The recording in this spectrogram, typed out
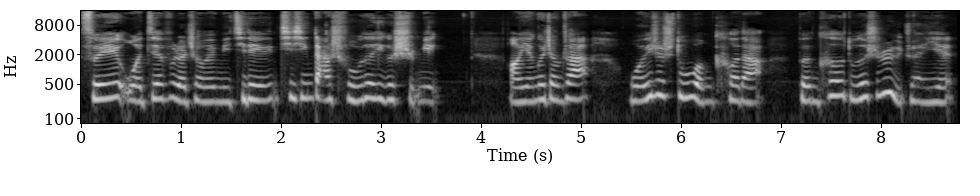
所以我肩负着成为米其林七星大厨的一个使命。啊，言归正传，我一直是读文科的，本科读的是日语专业，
